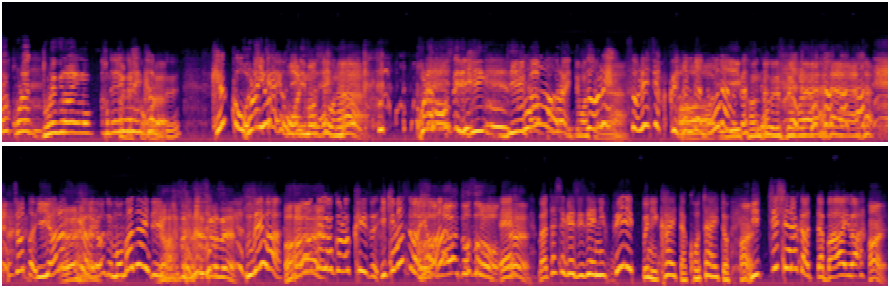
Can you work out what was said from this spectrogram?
えこれどれぐらいのカップですかこれカップ？結構大きいわよね。結構ありますよね。これもうすでに D, D カップぐらいいってますよね。それそれ以上膨らんだらどうなのかしら？感覚ですねこれ。ちょっといやらしいわよ、えじゃあ揉まないで。いすいませんすいません。では、はい。女心クイズいきますわよ。あ どうぞ。ええ私が事前にフィリップに書いた答えとはい。一致しなかった場合は、えはい。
